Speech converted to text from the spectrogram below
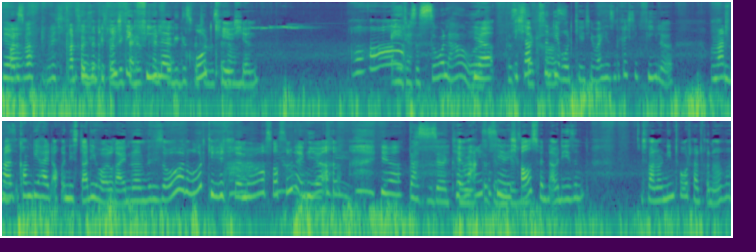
Ja. Oh, das macht mich gerade voll glücklich, weil wir keine, kein viele bisher haben. Rotkehlchen. Oh. Ey, das ist so laut. Ja, das ich ja hab sind die. Rotkehlchen, weil hier sind richtig viele. Und manchmal kommen die halt auch in die Study Hall rein und dann bin ich so, oh, ein Rotkehlchen, was machst du denn hier? Ja. Das ist ja cool. Ich habe immer Angst, Das dass ist die ja nicht rausfinden, aber die sind. Es war noch nie ein Toter drin.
